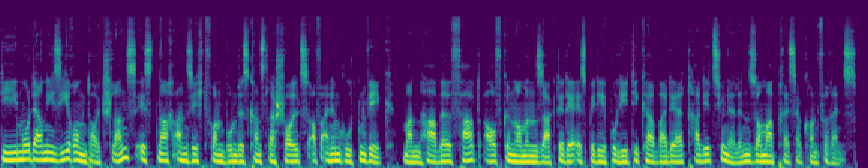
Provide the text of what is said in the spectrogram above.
Die Modernisierung Deutschlands ist nach Ansicht von Bundeskanzler Scholz auf einem guten Weg. Man habe Fahrt aufgenommen, sagte der SPD-Politiker bei der traditionellen Sommerpressekonferenz.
